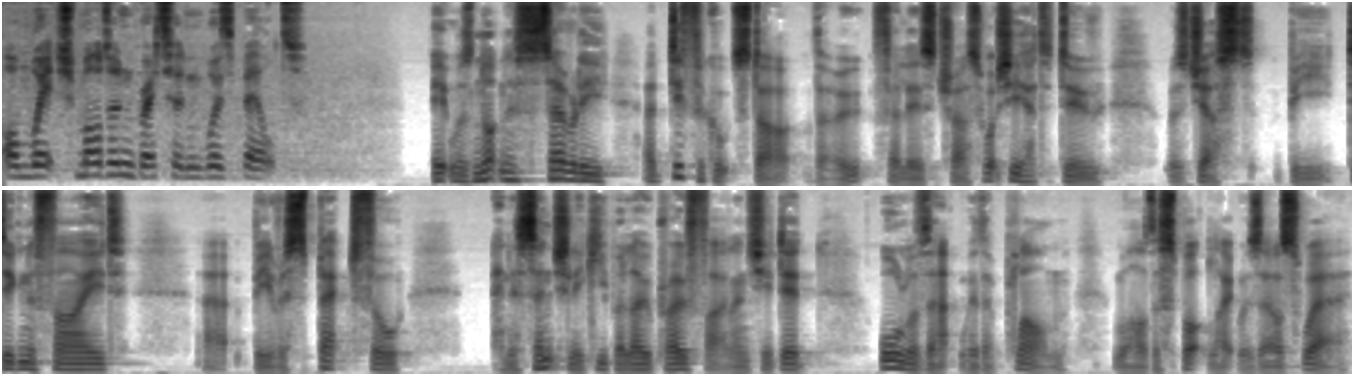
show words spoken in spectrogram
on which modern Britain was built. It was not necessarily a difficult start, though, for Liz Truss. What she had to do was just be dignified, uh, be respectful, and essentially keep a low profile. And she did all of that with aplomb while the spotlight was elsewhere.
